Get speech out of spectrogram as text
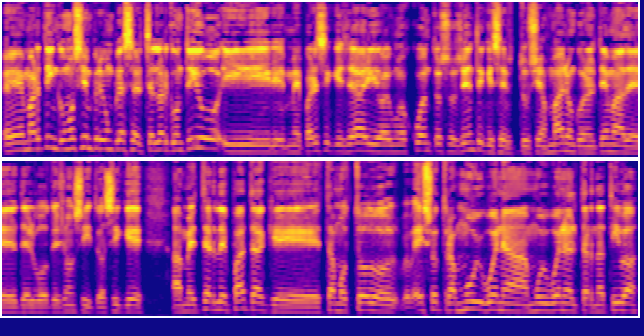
Eh, Martín, como siempre, un placer charlar contigo y me parece que ya hay algunos cuantos oyentes que se entusiasmaron con el tema del botelloncito, así que a meterle pata que estamos todos, es otra muy buena, muy buena alternativa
